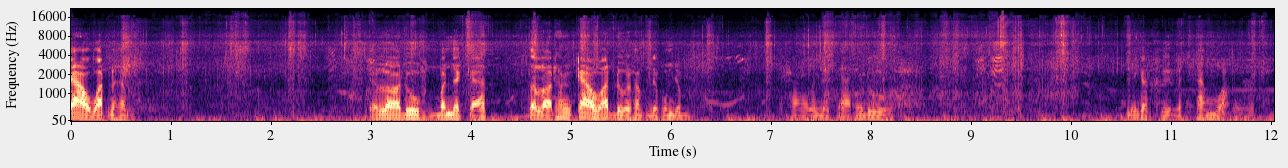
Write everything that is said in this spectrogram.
ก้าวัดนะครับ เดี๋ยวรอดูบรรยากาศตลอดทั้งเก้าวัดดูนะครับ เดี๋ยวผมจะถ่ายบรรยากาศให้ดู นี่ก็คือน้ำหวังนะครับ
